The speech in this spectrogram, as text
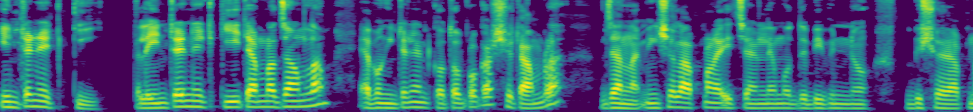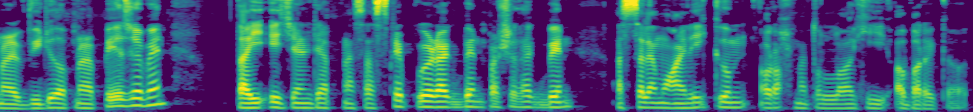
ইন্টারনেট কি? তাহলে ইন্টারনেট কি এটা আমরা জানলাম এবং ইন্টারনেট কত প্রকার সেটা আমরা জানলাম। ইনশাল্লাহ আপনারা এই চ্যানেলের মধ্যে বিভিন্ন বিষয়ে আপনার ভিডিও আপনারা পেয়ে যাবেন। তাই এই চ্যানেলটি আপনারা সাবস্ক্রাইব করে রাখবেন, পাশে থাকবেন। আসসালামু আলাইকুম ও রহমতুল্লাহি আবরকাত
